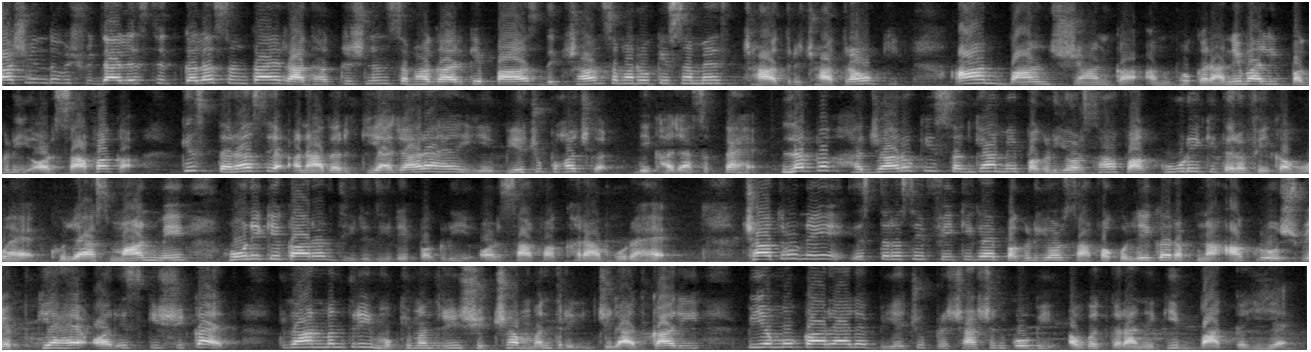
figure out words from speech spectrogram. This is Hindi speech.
काशी हिंदू विश्वविद्यालय स्थित कला संकाय राधा कृष्णन सभागार के पास दीक्षांत समारोह के समय छात्र छात्राओं की आन बान शान का अनुभव कराने वाली पगड़ी और साफा का किस तरह से अनादर किया जा रहा है, ये बीएचयू पहुंचकर देखा जा सकता है। लगभग हज़ारों की संख्या में पगड़ी और साफा कूड़े की तरफ़ फेंका हुआ है। खुले आसमान में होने के कारण धीरे धीरे पगड़ी और साफा खराब हो रहा है। छात्रों ने इस तरह से फेंके गए पगड़ी और साफा को लेकर अपना आक्रोश व्यक्त किया है और इसकी शिकायत प्रधानमंत्री, मुख्यमंत्री, शिक्षा मंत्री, जिलाधिकारी, पीएमओ कार्यालय, बीएचयू प्रशासन को भी अवगत कराने की बात कही है।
